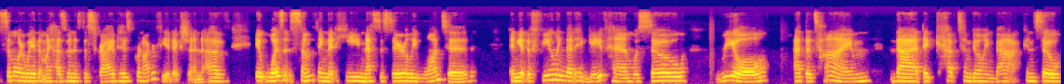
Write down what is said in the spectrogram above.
similar way that my husband has described his pornography addiction of it wasn't something that he necessarily wanted and yet the feeling that it gave him was so real at the time that it kept him going back and so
